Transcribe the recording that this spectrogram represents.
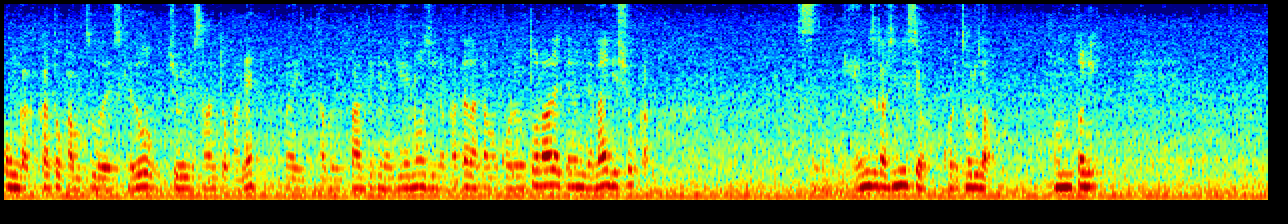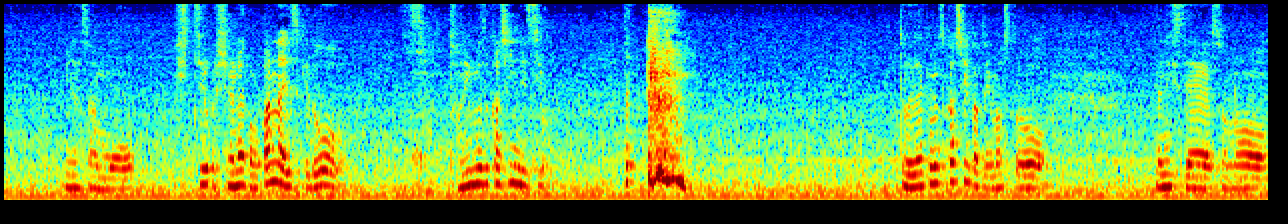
音楽家とかもそうですけど女優さんとかね、まあ、多分一般的な芸能人の方々もこれを取られてるんじゃないでしょうか。すんげえ難しいんですよこれ取るの。本当に。皆さんも知ってるか知らないか分かんないですけど本当に難しいんですよ。どれだけ難しいかと言いますと何せその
